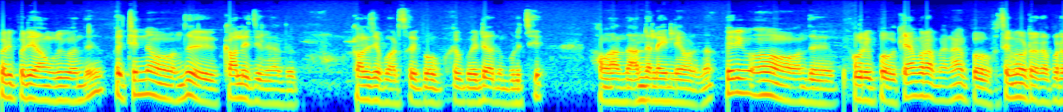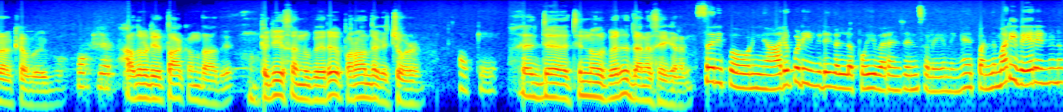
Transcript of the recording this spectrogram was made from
படிப்படி அவங்களுக்கு வந்து இப்போ சின்ன வந்து காலேஜில் அந்த காலேஜ் ஆஃப் ஆர்ட்ஸ் இப்போ போய்- போயிட்டு அதை முடிச்சு அவன் அந்த அந்த லைன்லேயே வளர்ந்தான். பெரியவன் அந்த ஒரு இப்போ கேமராமேனாக இப்போ சினிமாட்டோகிராஃபராக இருக்கா இப்போ. அதனுடைய தாக்கம் தான் அது. பெரிய சன்னு பேர் பராந்தக சோழன். ஓகே. சின்ன ஒரு பேர் தனசேகரன். சார் இப்போ நீங்க அறுபடை வீடுகள்ல போய் வரைஞ்சேன்னு சொல்லியிருந்தீங்க. இப்போ அந்த மாதிரி வேற என்னென்ன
